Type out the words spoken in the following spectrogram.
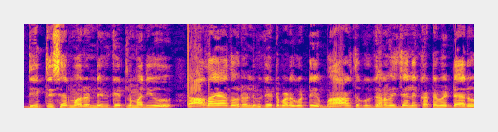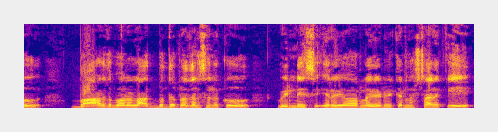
దీప్తి శర్మ రెండు వికెట్లు మరియు రాధా యాదవ్ రెండు వికెట్లు పడగొట్టి భారత్కు ఘన విజయాన్ని కట్టబెట్టారు. భారత బౌలర్ల అద్భుత ప్రదర్శనకు విండీస్ ఇరవై ఓవర్లో ఏడు వికెట్ల నష్టానికి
